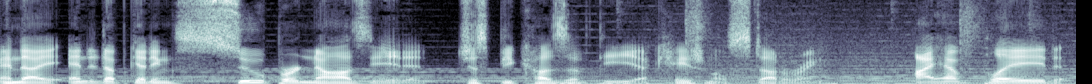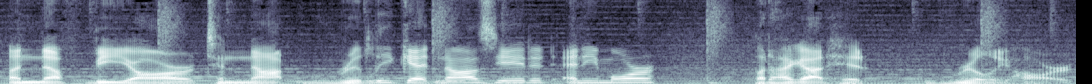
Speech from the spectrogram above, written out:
and I ended up getting super nauseated just because of the occasional stuttering. I have played enough VR to not really get nauseated anymore, but I got hit really hard.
